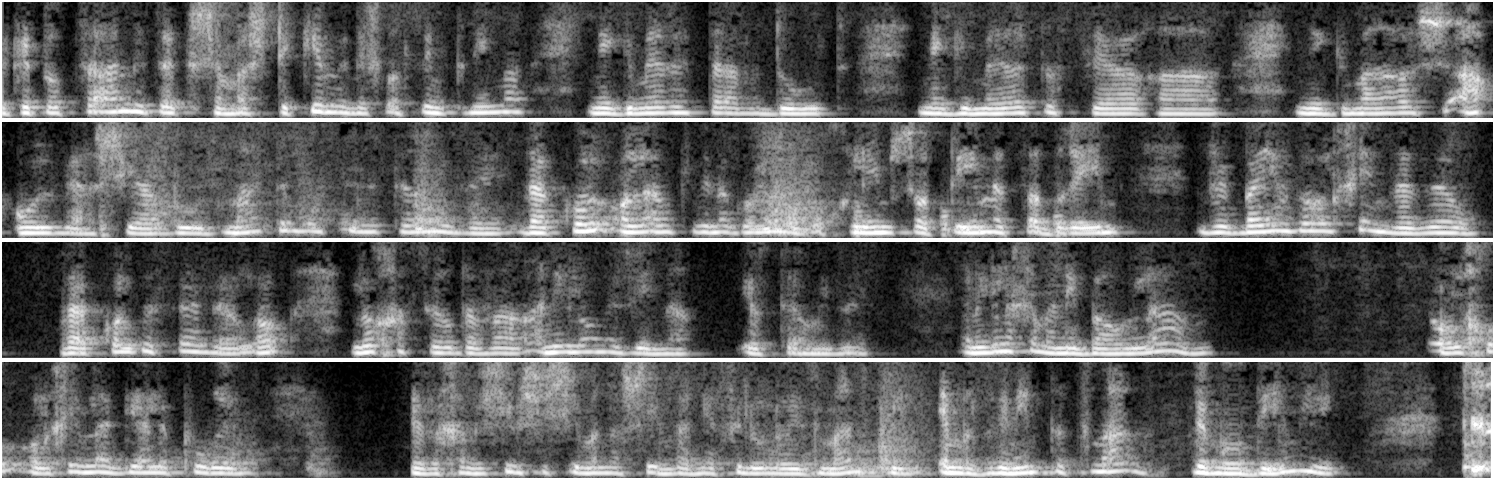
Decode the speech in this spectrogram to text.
וכתוצאה מזה, כשמשתיקים ונכנסים פנימה, נגמרת העבדות, נגמרת הסערה, נגמר העול והשעבוד. מה אתם רוצים יותר מזה? והכל עולם כמנהגונו, אוכלים, שותים, מסדרים, ובאים והולכים, וזהו. והכל בסדר, לא, לא חסר דבר. אני לא מבינה יותר מזה. אני אגיד לכם, אני בעולם, הולכים להגיע לפורים, איזה 50-60 אנשים, ואני אפילו לא הזמנתי, הם מזמינים את עצמם ומודיעים לי.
